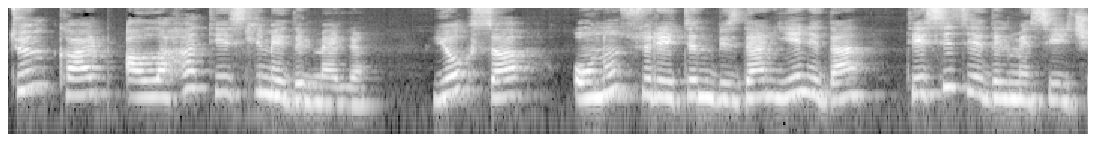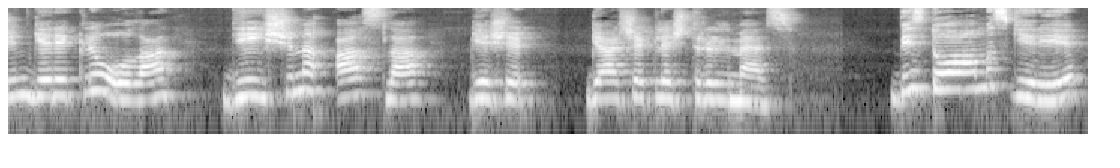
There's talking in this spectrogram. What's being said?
Tüm kalp Allah'a teslim edilmeli. Yoksa onun süretin bizden yeniden tesis edilmesi için gerekli olan değişimi asla gerçekleştirilmez. Biz doğamız gereği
